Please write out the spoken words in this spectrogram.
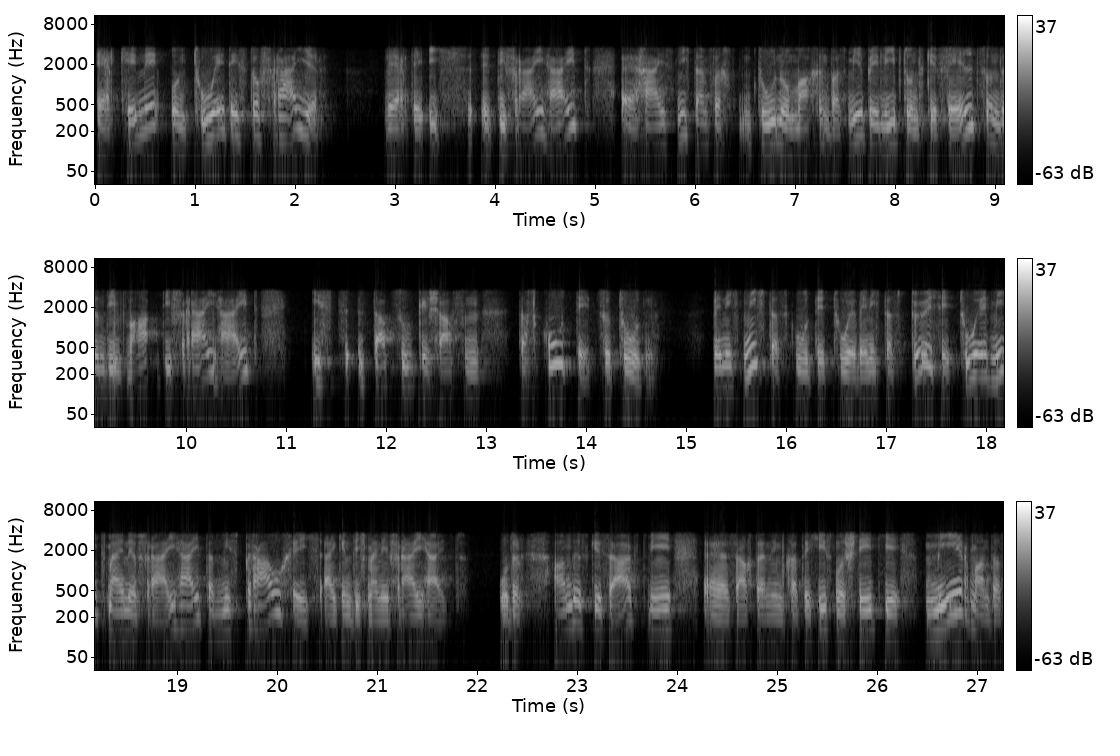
erkenne und tue, desto freier werde ich. Die Freiheit äh, heißt nicht einfach tun und machen, was mir beliebt und gefällt, sondern die, die Freiheit ist dazu geschaffen, das Gute zu tun. Wenn ich nicht das Gute tue, wenn ich das Böse tue mit meiner Freiheit, dann missbrauche ich eigentlich meine Freiheit. Oder anders gesagt, wie äh, es auch dann im Katechismus steht, je mehr man das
